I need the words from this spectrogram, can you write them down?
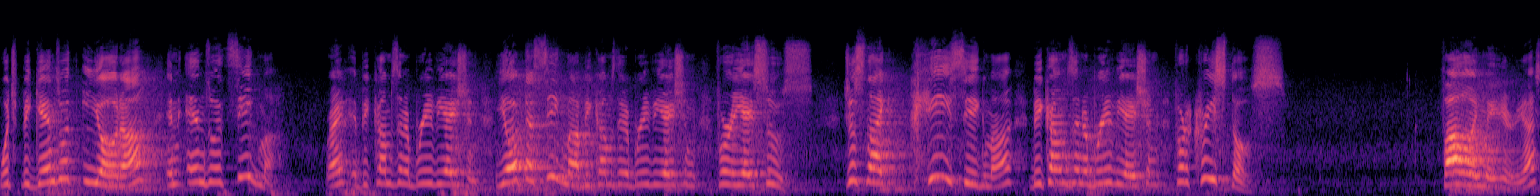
which begins with iota and ends with sigma right? It becomes an abbreviation. Iota sigma becomes the abbreviation for Jesus. Just like chi sigma becomes an abbreviation for Christos. Following me here, yes?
